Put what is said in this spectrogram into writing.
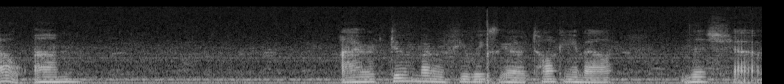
oh, um, I do remember a few weeks ago talking about this show,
